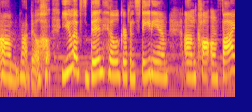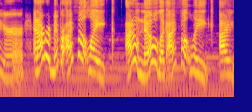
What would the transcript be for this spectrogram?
um not bill uf's ben hill griffin stadium um caught on fire and i remember i felt like I don't know. Like, I felt like I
